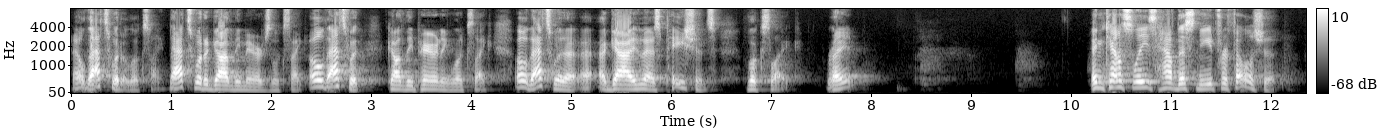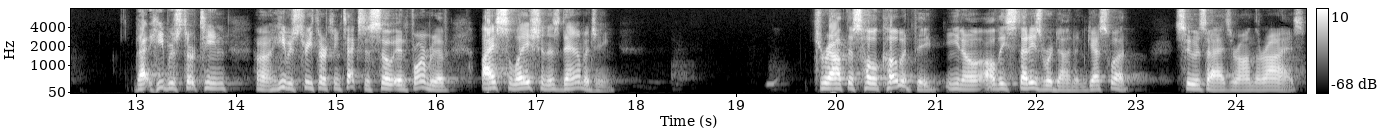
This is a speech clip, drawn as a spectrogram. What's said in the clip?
Oh, that's what it looks like. That's what a godly marriage looks like. Oh, that's what godly parenting looks like. Oh, that's what a, a guy who has patience looks like, right? And counselees have this need for fellowship. That Hebrews 13, uh, Hebrews 3.13 text is so informative. Isolation is damaging. Throughout this whole COVID thing, you know, all these studies were done, and guess what? Suicides are on the rise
